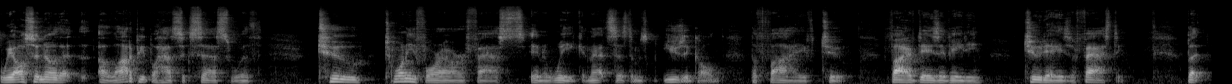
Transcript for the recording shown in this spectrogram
we also know that a lot of people have success with two 24 hour fasts in a week, and that system is usually called the 5 2. Five days of eating, two days of fasting. But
